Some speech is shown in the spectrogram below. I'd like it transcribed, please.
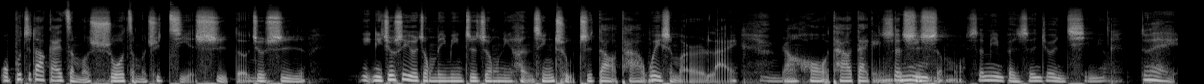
我不知道该怎么说，怎么去解释的，就是。你你就是有一种冥冥之中，你很清楚知道他为什么而来，然后他要带给你的是什么？生命本身就很奇妙。对，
